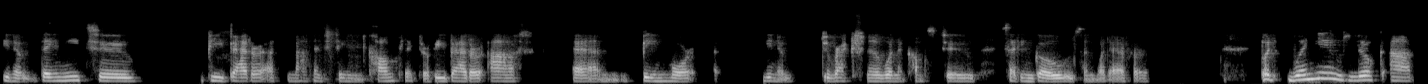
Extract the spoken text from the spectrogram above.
you know, they need to be better at managing conflict or be better at um, being more, you know, directional when it comes to setting goals and whatever. But when you look at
